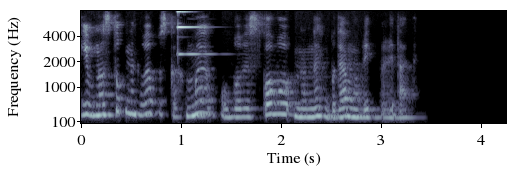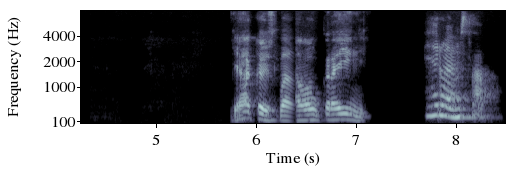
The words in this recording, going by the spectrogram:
і в наступних випусках ми обов'язково на них будемо відповідати. Дякую, слава Україні! Героям слава!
